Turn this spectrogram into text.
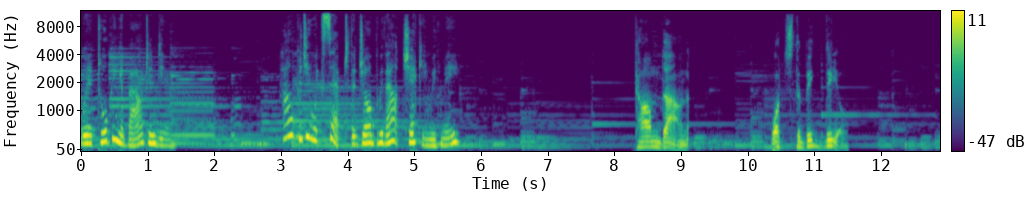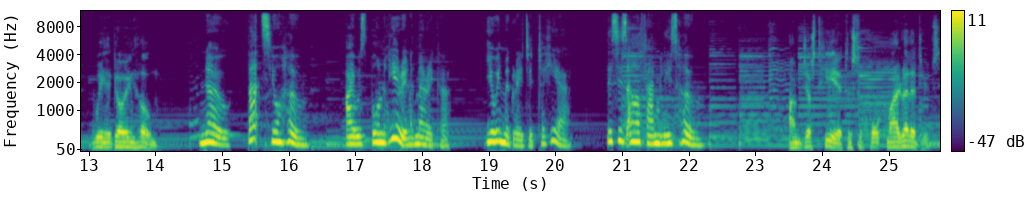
We're talking about India. How could you accept the job without checking with me? Calm down. What's the big deal? We're going home. No, that's your home. I was born here in America. You immigrated to here. This is our family's home. I'm just here to support my relatives.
